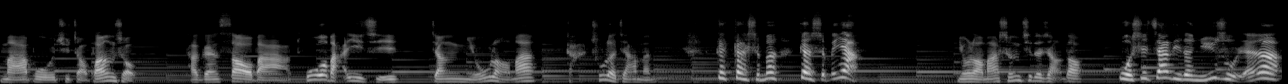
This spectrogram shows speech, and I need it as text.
抹布去找帮手，他跟扫把、拖把一起将牛老妈赶出了家门。干干什么？干什么呀？牛老妈生气地嚷道：“我是家里的女主人啊！”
